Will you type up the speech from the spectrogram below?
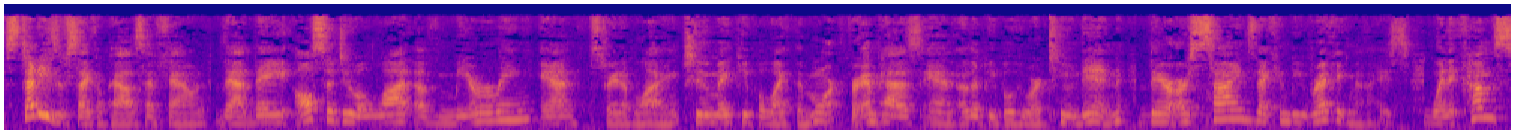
Studies of psychopaths have found that they also do a lot of mirroring and straight up lying to make people like them more. For empaths and other people who are tuned in, there are signs that can be recognized when it comes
